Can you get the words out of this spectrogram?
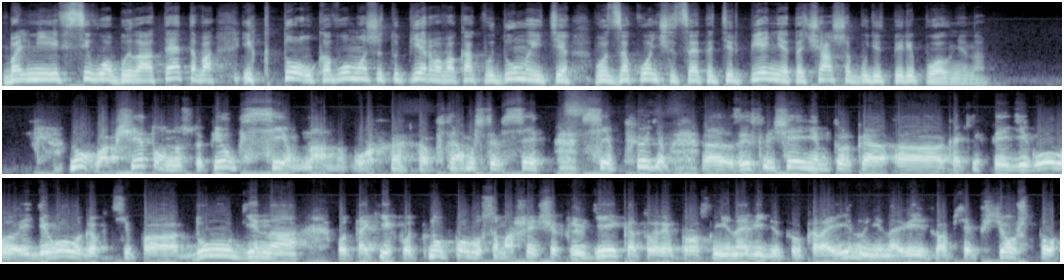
больнее всего было от этого, и кто, у кого может у первого, как вы думаете, вот закончится это терпение, эта чаша будет переполнена? Ну, вообще-то он наступил всем на ногу, потому что все, всем людям, э, за исключением только э, каких-то идеологов, идеологов типа Дугина, вот таких вот, ну, полусумасшедших людей, которые просто ненавидят Украину, ненавидят вообще все, что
